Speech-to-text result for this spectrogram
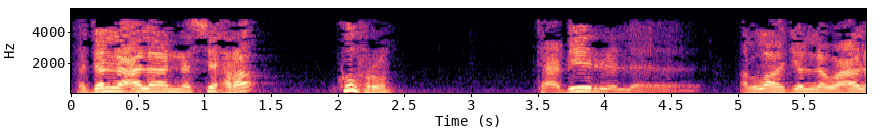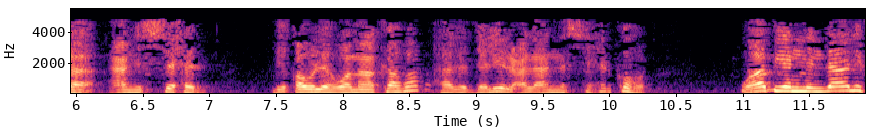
فدل على أن السحر كفر. تعبير الله جل وعلا عن السحر بقوله وما كفر هذا دليل على أن السحر كفر. وأبين من ذلك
